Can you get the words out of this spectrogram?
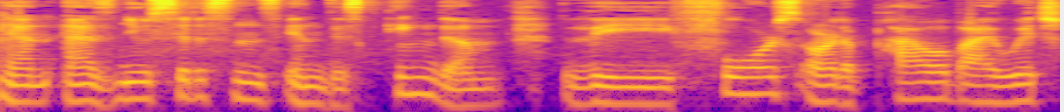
And as new citizens in this kingdom, the force or the power by which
